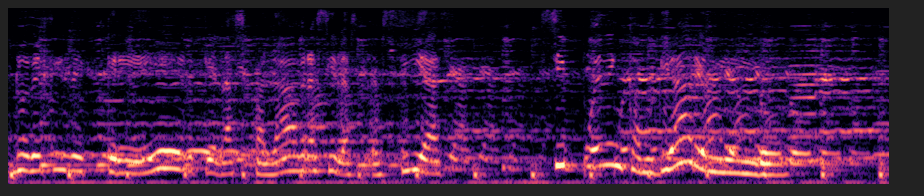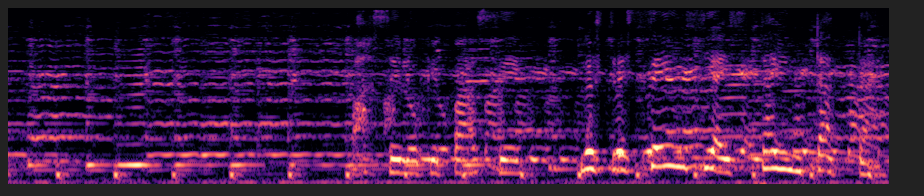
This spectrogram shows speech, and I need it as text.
No dejes de creer que las palabras y las poesías sí pueden cambiar el mundo. Pase lo que pase, nuestra esencia está intacta.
